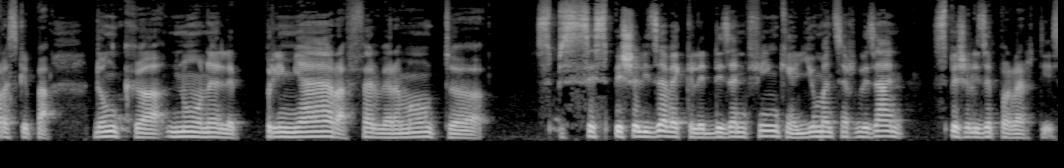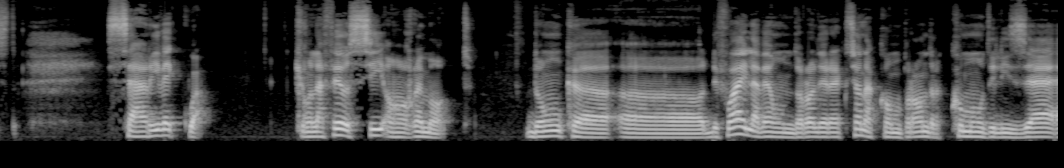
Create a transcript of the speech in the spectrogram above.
presque pas. Donc, euh, nous, on est les première à faire vraiment euh, se spécialiser avec le design thinking, human centered design, spécialisé pour l'artiste. Ça arrivait quoi? Qu'on l'a fait aussi en remote. Donc, euh, euh, des fois, il avait une drôle de réaction à comprendre comment utiliser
